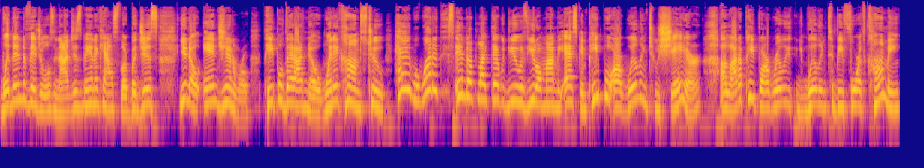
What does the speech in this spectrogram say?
with individuals, not just being a counselor, but just, you know, in general, people that I know when it comes to, hey, well, why did this end up like that with you? If you don't mind me asking, people are willing to share. A lot of people are really willing to be forthcoming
